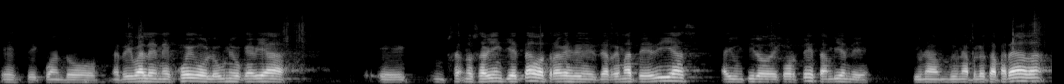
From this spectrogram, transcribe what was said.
Este, cuando el rival en el juego lo único que había eh, nos había inquietado a través de, remate de Díaz, hay un tiro de Cortés también de, una, pelota parada.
